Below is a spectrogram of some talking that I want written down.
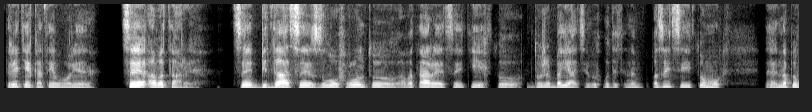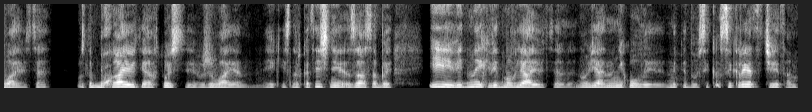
Третя категорія це аватари. Це біда, це зло фронту. Аватари це ті, хто дуже бояться виходити на позиції, тому е, напиваються, просто бухають, а хтось вживає якісь наркотичні засоби, і від них відмовляються. Ну, я ніколи не піду в секрет чи там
